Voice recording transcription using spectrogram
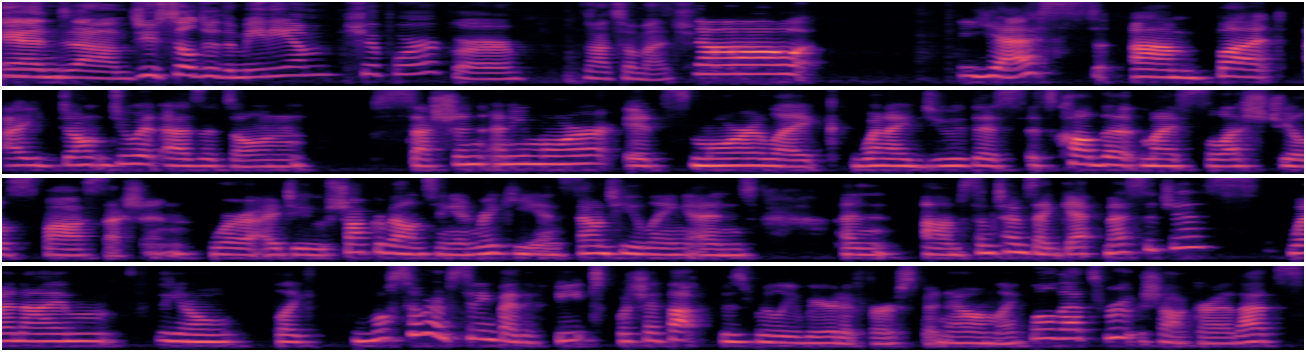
And um, do you still do the mediumship work or not so much? So, yes, um, but I don't do it as its own session anymore. It's more like when I do this, it's called the my celestial spa session, where I do chakra balancing and Reiki and sound healing and and um, sometimes I get messages when I'm, you know, like most of it I'm sitting by the feet, which I thought was really weird at first, but now I'm like, well, that's root chakra, that's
